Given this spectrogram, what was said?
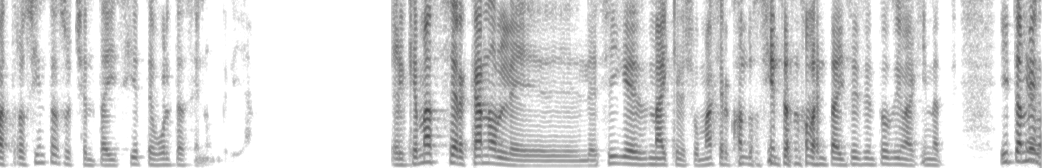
487 vueltas en Hungría. El que más cercano le, le sigue es Michael Schumacher con 296, entonces imagínate. Y también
